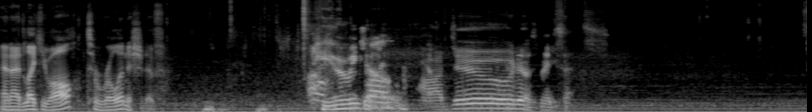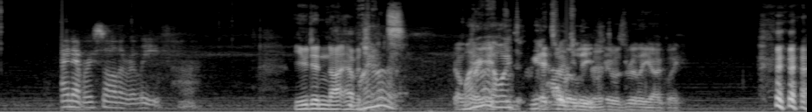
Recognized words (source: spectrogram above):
And I'd like you all to roll initiative. Oh, Here we go. Fine. Aw, dude. Does make sense. I never saw the relief, huh? You did not have a Why not? chance. Don't Why do worry, I it- forget it's how a to do relief. this? It was really ugly.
